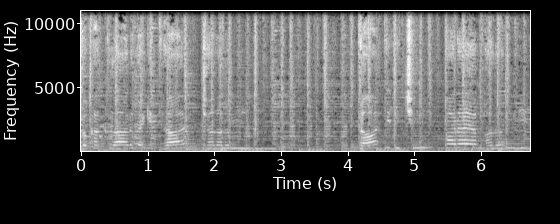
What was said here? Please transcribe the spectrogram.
Sokaklarda gitar çalalım. Tatil için para yapalım.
